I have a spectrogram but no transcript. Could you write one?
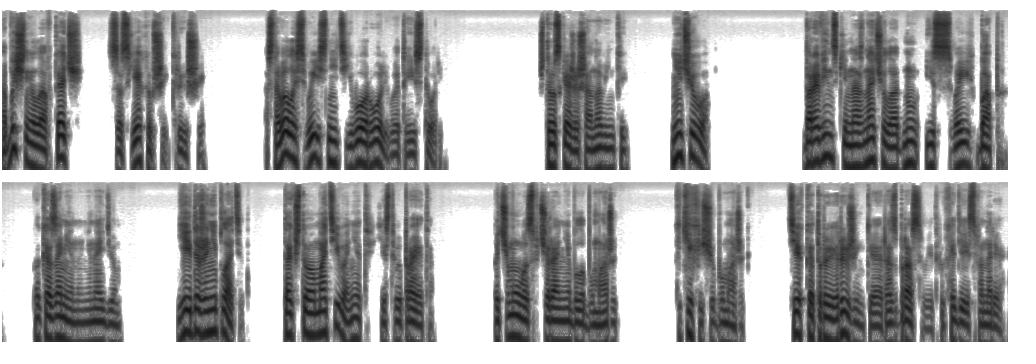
Обычный лавкач со съехавшей крышей. Оставалось выяснить его роль в этой истории. Что скажешь о новенькой? Ничего, Боровинский назначил одну из своих баб, пока замену не найдем. Ей даже не платят. Так что мотива нет, если вы про это. Почему у вас вчера не было бумажек? Каких еще бумажек? Тех, которые рыженькая разбрасывает, выходя из фонаря.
